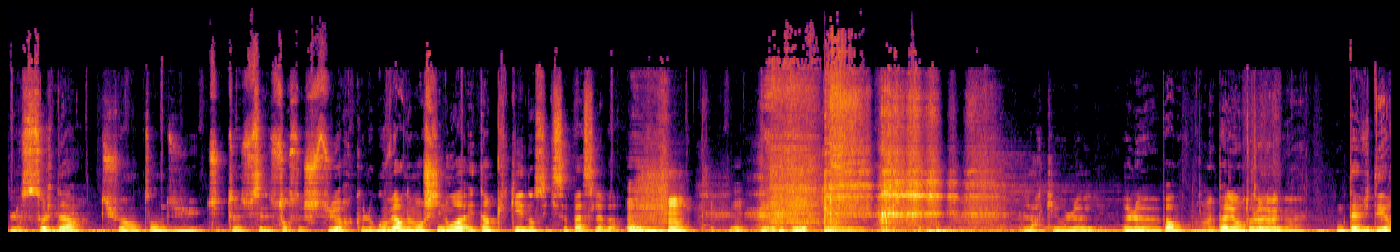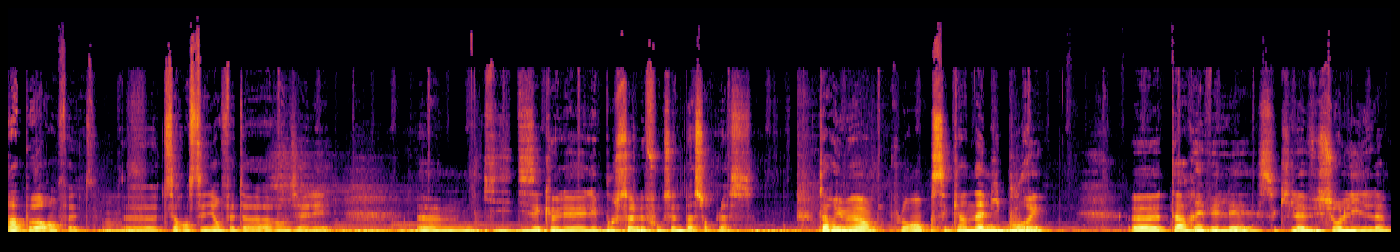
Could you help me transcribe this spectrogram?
le soldat, tu as entendu, tu, tu sais de sources sûres que le gouvernement chinois est impliqué dans ce qui se passe là-bas. L'archéologue, euh, le pardon. Ouais, paléontologue. ouais. Donc tu as vu des rapports en fait. Hmm. Euh, tu t'es renseigné en fait euh, avant d'y aller, Mm. euh, qui disait que les, les boussoles ne fonctionnent pas sur place. Ta rumeur, Florent, c'est qu'un ami bourré euh, t'a révélé ce qu'il a vu sur l'île.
